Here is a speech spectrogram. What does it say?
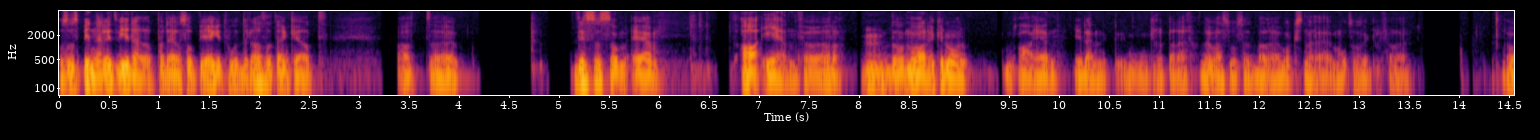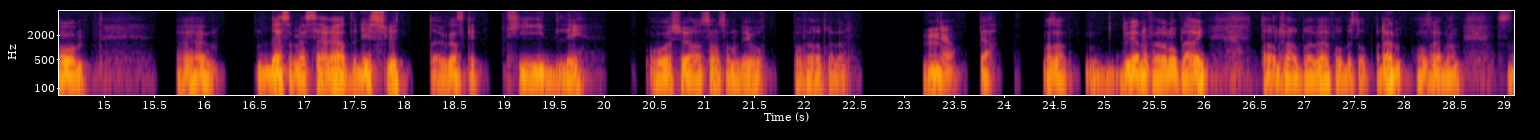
Og så spinner jeg litt videre på det, og så opp i eget hode, da, så tenker jeg at, at uh, disse som er A1-førere, da Mm. da, Nå er det ikke noe A1 i den gruppa der. Det var stort sett bare voksne motorsykkelførere. Og eh, det som jeg ser, er at de slutta jo ganske tidlig å kjøre sånn som de gjorde på førerprøven. Mm, ja. Altså, du gjennomfører en opplæring, tar en førerprøve, får bestått på den, og så, man, så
